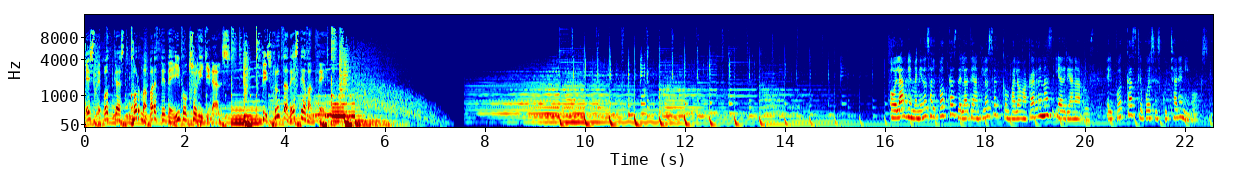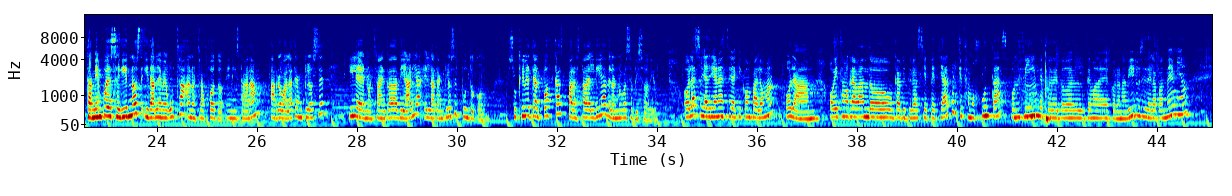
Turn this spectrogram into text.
Este podcast forma parte de Evox Originals. Disfruta de este avance. Hola, bienvenidos al podcast de Latte and Closet con Paloma Cárdenas y Adriana Ruz, el podcast que puedes escuchar en iVoox. También puedes seguirnos y darle me gusta a nuestras fotos en Instagram, arroba Closet, y leer nuestras entradas diarias en lateancloset.com. Suscríbete al podcast para estar al día de los nuevos episodios. Hola, soy Adriana, estoy aquí con Paloma. Hola. Hoy estamos grabando un capítulo así especial porque estamos juntas, por fin, después de todo el tema del coronavirus y de la pandemia.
